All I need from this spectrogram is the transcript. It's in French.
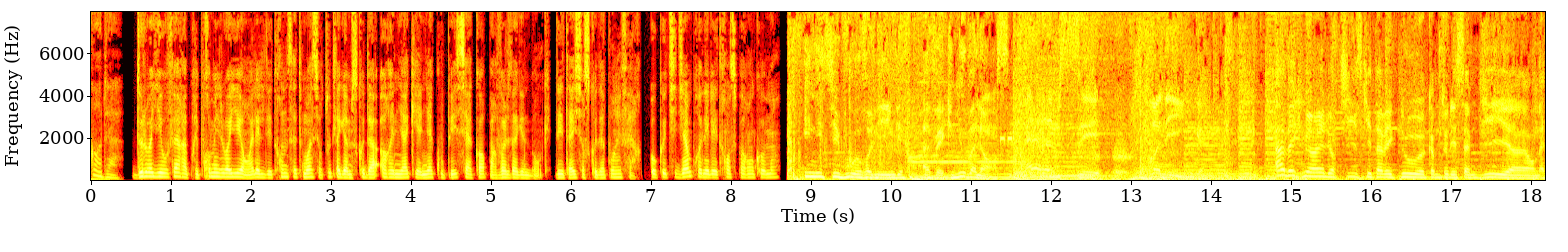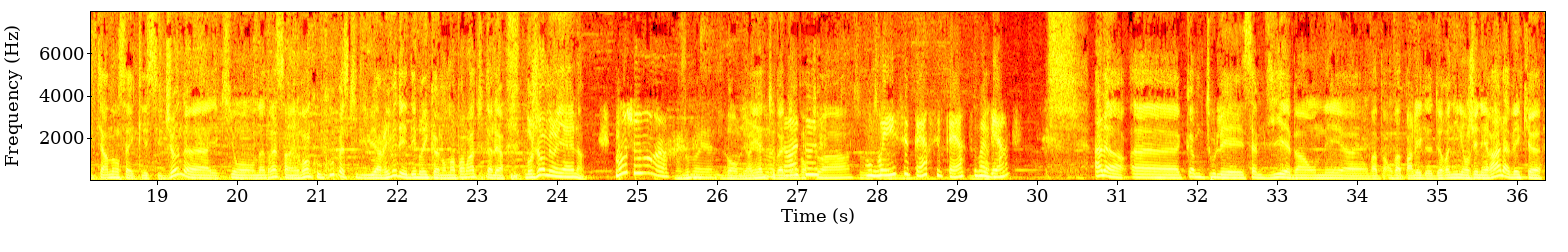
Skoda. Deux loyers offerts après premier loyer en LLD 37 mois sur toute la gamme Skoda, Orenia et Enya Coupé, c'est accord par Volkswagen Bank. Détails sur skoda.fr. Au quotidien, prenez les transports en commun. Initiez-vous au running avec New Balance. RMC Running. Avec Muriel Urtis qui est avec nous euh, comme tous les samedis euh, en alternance avec Leslie John euh, à qui on adresse un grand coucou parce qu'il lui est arrivé des, des bricoles. On en parlera tout à l'heure. Bonjour Muriel. Bonjour. Bonjour Muriel. Bon Muriel, tout va bien pour toi Tout- tout- Oui, super, super, tout va bien. Alors, euh, comme tous les samedis, eh ben on est, euh, on va on va parler de, de running en général avec euh,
